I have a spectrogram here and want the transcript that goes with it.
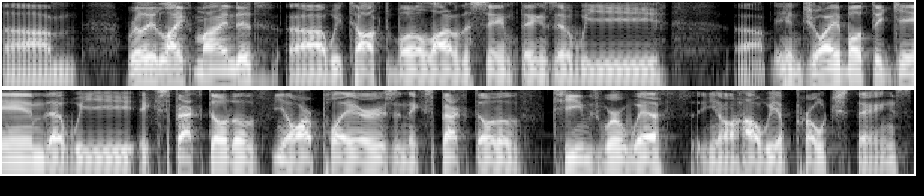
Um, really like minded. Uh, we talked about a lot of the same things that we uh, enjoy about the game, that we expect out of you know our players and expect out of teams we're with. You know how we approach things.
